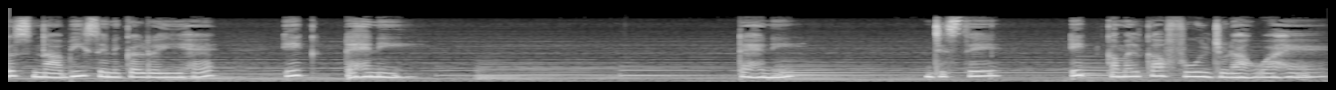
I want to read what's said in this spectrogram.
उस नाभि से निकल रही है एक टहनी। टहनी जिससे एक कमल का फूल जुड़ा हुआ है।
